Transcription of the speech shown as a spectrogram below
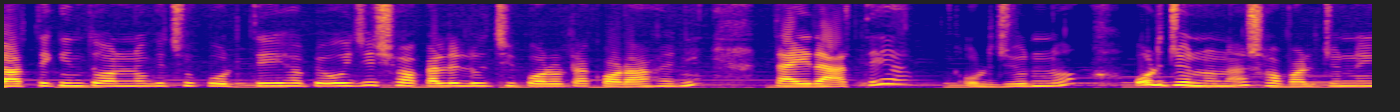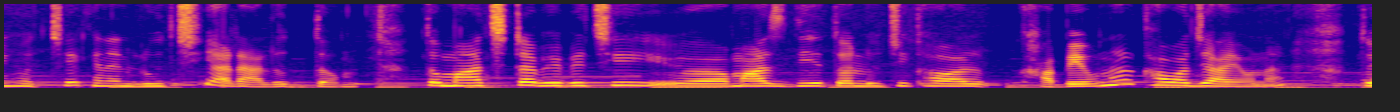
রাতে কিন্তু অন্য কিছু করতেই হবে। ওই যে সকালে লুচি পরোটা করা হয়নি, তাই রাতে ওর জন্য ওর জন্য না, সবার জন্যই হচ্ছে এখানে লুচি আর আলুর দম। তো মাছটা ভেবেছি মাছ দিয়ে তো আর লুচি খাওয়া, খাবেও না, আর খাওয়া যায়ও না। তো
